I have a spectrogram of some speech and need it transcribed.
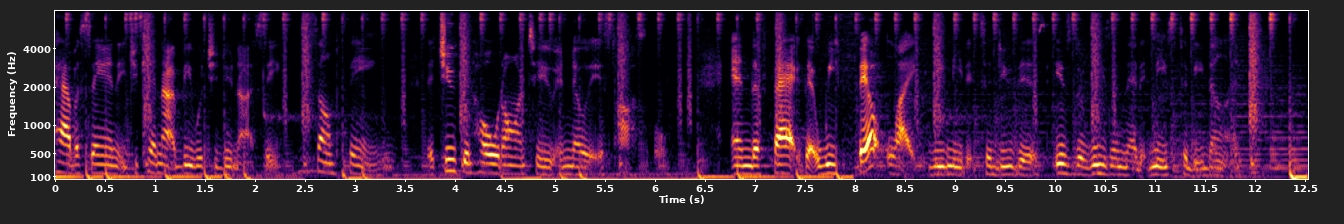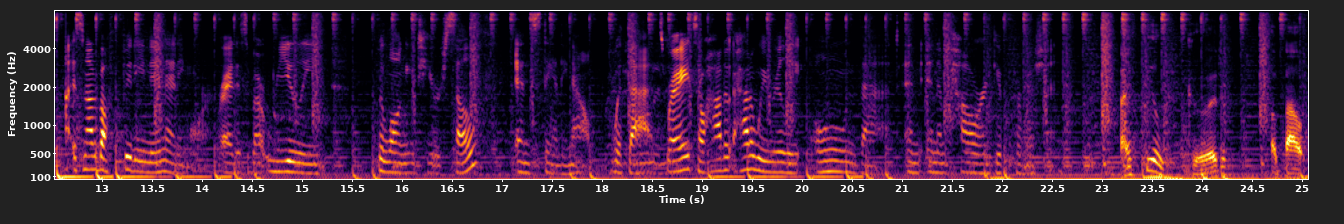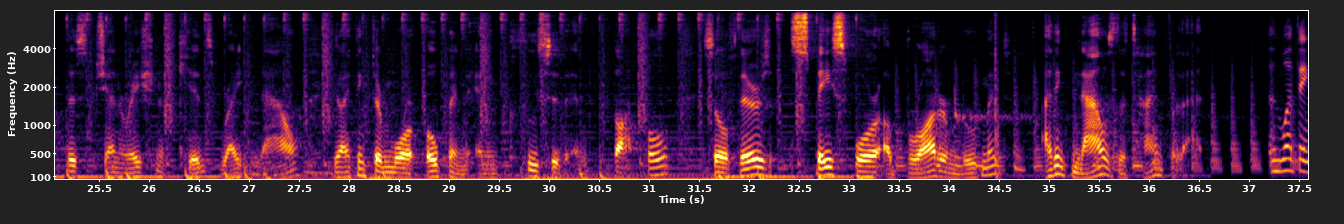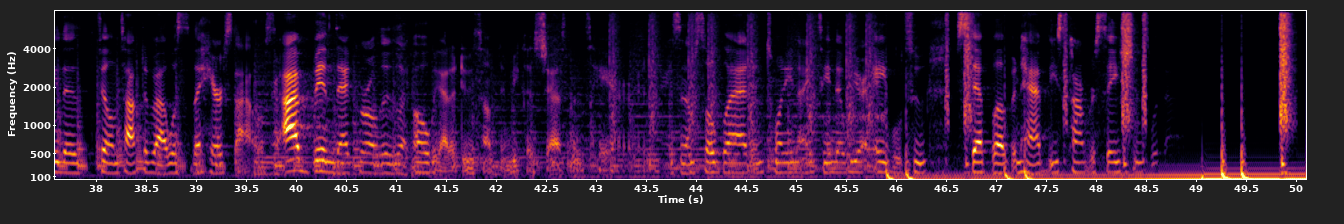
have a saying that you cannot be what you do not see. Something that you can hold on to and know that it's possible. And the fact that we felt like we needed to do this is the reason that it needs to be done. It's not about fitting in anymore, right? It's about really belonging to yourself and standing out with that, right? So how do, how do we really own that and, and empower and give permission? I feel good about this generation of kids right now. You know, I think they're more open and inclusive and thoughtful. So if there's space for a broader movement, I think now's the time for that. One thing the film talked about was the hairstyles. I've been that girl that's like, oh, we gotta do something because Jasmine's hair. And I'm so glad in 2019 that we are able to step up and have these conversations with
